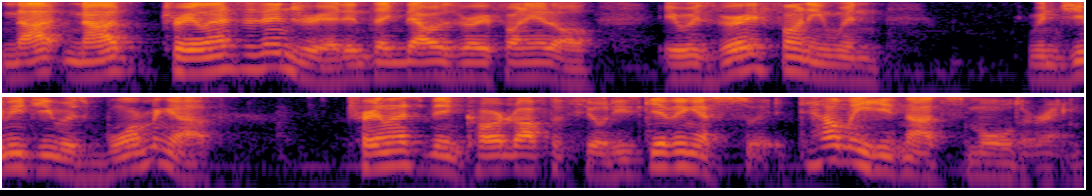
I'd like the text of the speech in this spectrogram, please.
Not not Trey Lance's injury. I didn't think that was very funny at all. It was very funny when when Jimmy G was warming up. Trey Lance is being carted off the field. He's giving us. Tell me he's not smoldering.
